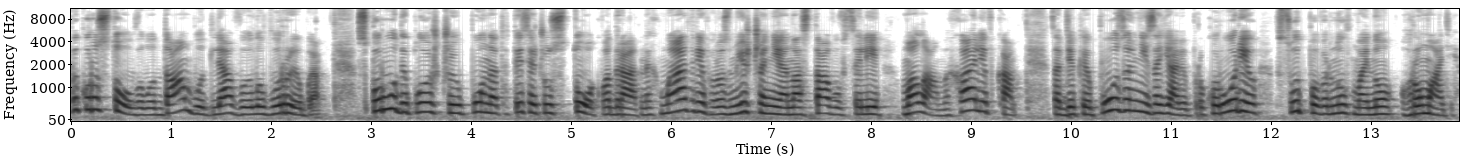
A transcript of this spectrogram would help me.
використовувало дамбу для вилову риби. Споруди площею понад 1100 квадратних метрів розміщені на ставу в селі Мала Михайлівка. Завдяки позовній заяві прокурорів суд повернув майно громаді.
